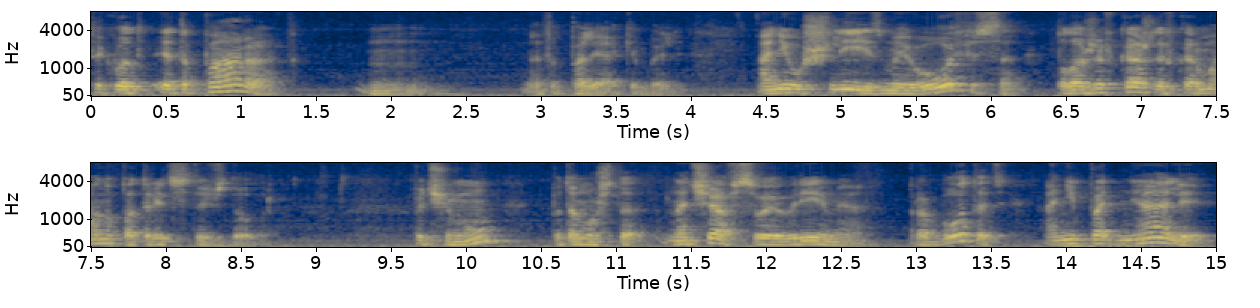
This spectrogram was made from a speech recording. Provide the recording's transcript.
Так вот, эта пара, это поляки были, они ушли из моего офиса, положив каждый в карману по 30 тысяч долларов. Почему? Потому что, начав свое время работать, они подняли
